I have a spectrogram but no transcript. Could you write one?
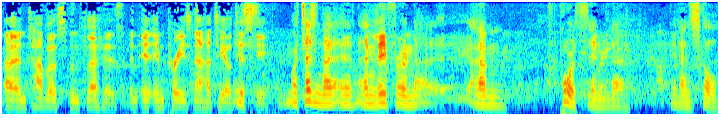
and oh. tavus and flehes in in prisna hatiotiski. Martesan and livro um porth in in, uh, uh, in Skull.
